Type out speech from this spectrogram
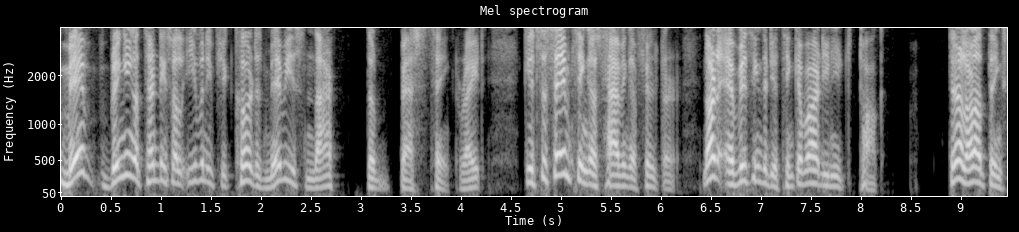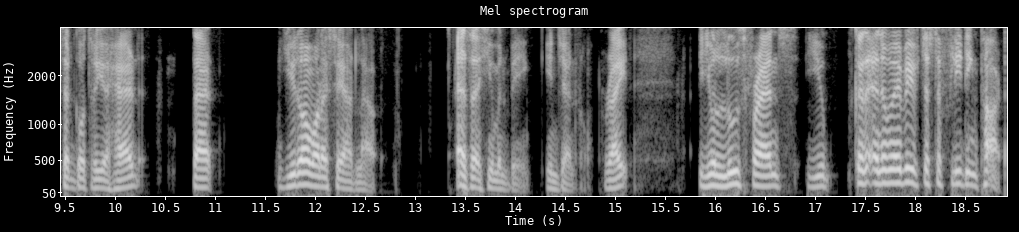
maybe bringing authentic self, even if you could, maybe it's not the best thing, right? It's the same thing as having a filter. Not everything that you think about, you need to talk. There are a lot of things that go through your head that you don't want to say out loud as a human being in general, right? You'll lose friends. You because and maybe it's just a fleeting thought.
